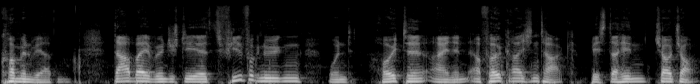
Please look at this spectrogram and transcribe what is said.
kommen werden. Dabei wünsche ich dir jetzt viel Vergnügen und heute einen erfolgreichen Tag. Bis dahin, ciao, ciao.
